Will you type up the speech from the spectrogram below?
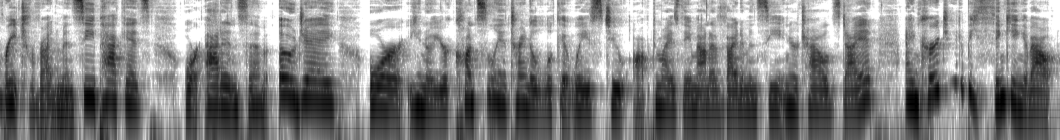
reach for vitamin C packets or add in some OJ or you know you're constantly trying to look at ways to optimize the amount of vitamin C in your child's diet, I encourage you to be thinking about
